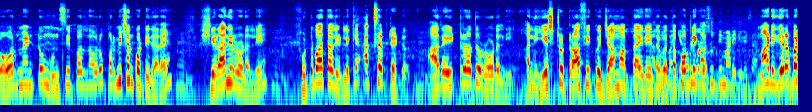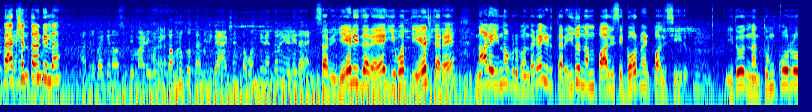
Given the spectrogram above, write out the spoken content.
ಗೌರ್ಮೆಂಟು ಮುನ್ಸಿಪಲ್ನವರು ಪರ್ಮಿಷನ್ ಕೊಟ್ಟಿದ್ದಾರೆ. ಶಿರಾನಿ ರೋಡಲ್ಲಿ ಫುಟ್ಪಾತ್ ಅದು ಇಡಲಿಕ್ಕೆ ಅಕ್ಸೆಪ್ಟೆಡ್ ಆದರೆ ಇಟ್ಟಿರೋದು ರೋಡಲ್ಲಿ. ಅಲ್ಲಿ ಎಷ್ಟು ಟ್ರಾಫಿಕ್ ಜಾಮ್ ಆಗ್ತಾ ಇದೆ ಅಂತ ಗೊತ್ತಾ ಪಬ್ಲಿಕ್ ಮಾಡಿದ್ದೀರಾ? ಬಟ್ ಆ್ಯಕ್ಷನ್ ತಗೊಂಡಿಲ್ಲ. ಬಗ್ಗೆ ನಾವು ಸುದ್ದಿ ಮಾಡಿದೀವಿ ಗಮನಕ್ಕೂ ತಂದಿದೀವಿ ಆಕ್ಷನ್ ತಗೊಂತೀವಿ ಅಂತ ಹೇಳಿದ್ದಾರೆ. ಸರ್ ಹೇಳಿದ್ದಾರೆ ಇವತ್ತು ಹೇಳ್ತಾರೆ ನಾಳೆ ಇನ್ನೊಬ್ರು ಬಂದಾಗ ಇಡ್ತಾರೆ. ಇದು ನಮ್ಮ ಪಾಲಿಸಿ ಗೌರ್ಮೆಂಟ್ ಪಾಲಿಸಿ ಇದು. ಇದು ನಾನು ತುಮಕೂರು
